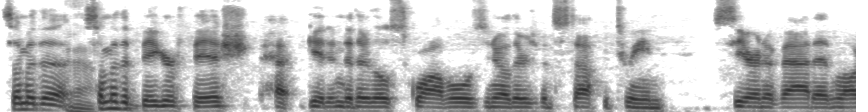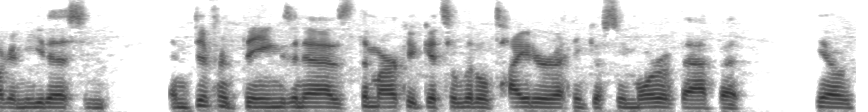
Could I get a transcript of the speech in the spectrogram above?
Some of the yeah. some of the bigger fish ha- get into their little squabbles. You know, there's been stuff between Sierra Nevada and Lagunitas and and different things. And as the market gets a little tighter, I think you'll see more of that. But you know,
